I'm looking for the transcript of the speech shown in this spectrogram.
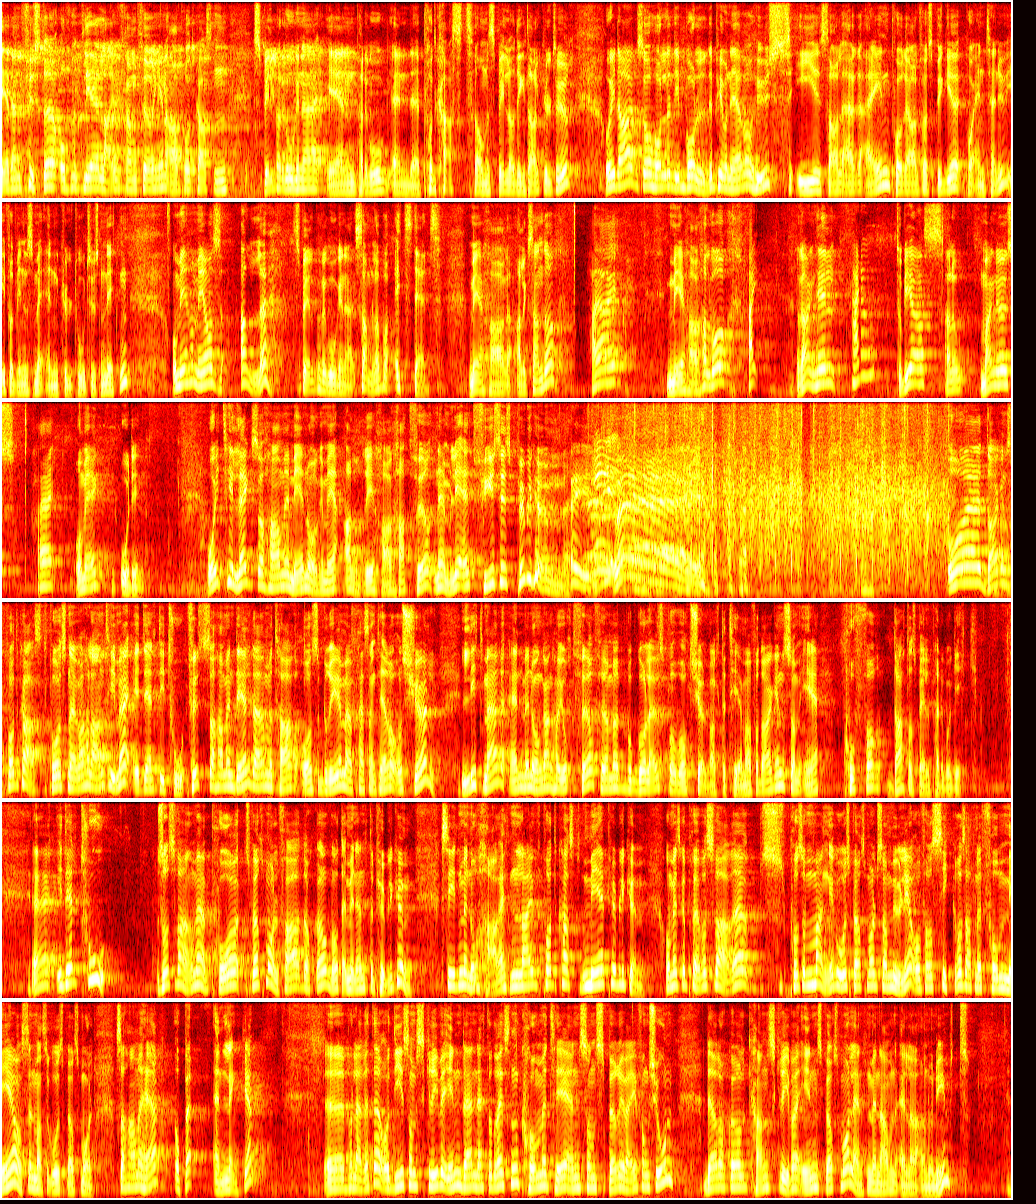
til den første offentlige liveframføringen av podkasten Spillpedagogene, en, pedagog, en podkast om spill og digital kultur. Og I dag så holder de Bolde Pionerer hus i sal R1 på realfagsbygget på NTNU i forbindelse med NKUL 2019. Og vi har med oss alle spillpedagogene samla på ett sted. Vi har Aleksander. Hei, hei. Vi har Halvor. Hei. Ragnhild. Hallo. Tobias. Hallo. Magnus. Hei, hei. Og meg, Odin. Og I tillegg så har vi med noe vi aldri har hatt før, nemlig et fysisk publikum. Hei. Hei. Og eh, Dagens podkast på snaue halvannen time er delt i to. Først så har vi en del der vi tar oss bryet med å presentere oss sjøl litt mer enn vi noen gang har gjort før, før vi går løs på vårt sjølvalgte tema for dagen, som er 'Hvorfor dataspillpedagogikk'. Eh, I del to så svarer vi på spørsmål fra dere, vårt eminente publikum, siden vi nå har en livepodkast med publikum. Og vi skal prøve å svare på så mange gode spørsmål som mulig. Og for å sikre oss at vi får med oss en masse gode spørsmål, så har vi her oppe en lenke eh, på lerretet. Og de som skriver inn den nettadressen, kommer til en sånn spør i vei-funksjon, der dere kan skrive inn spørsmål, enten med navn eller anonymt.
